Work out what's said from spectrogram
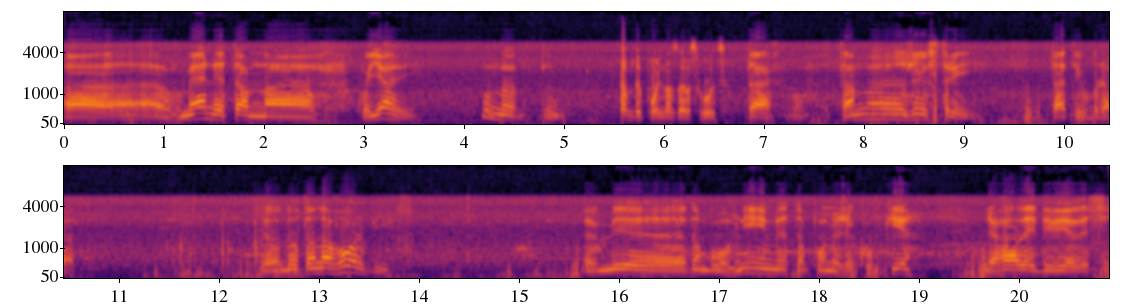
а в мене там на Кояві, ну, на, Там, де Польна зараз вулиця. так, о, там е, жив стрій, татів брат. Е, Ну, то на горбі. Е, Ми, е, там був гній, ми там поміж кубки лягали і дивилися,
